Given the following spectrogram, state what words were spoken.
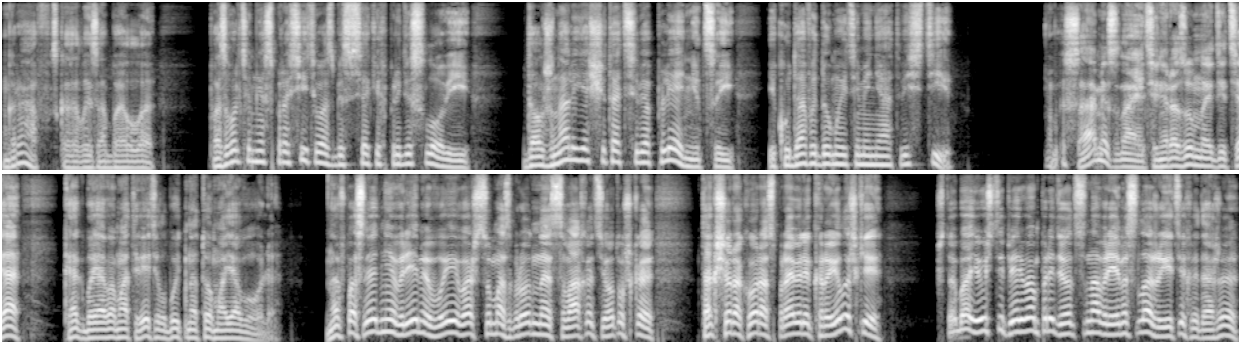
«Граф», — сказала Изабелла, — Позвольте мне спросить вас без всяких предисловий, должна ли я считать себя пленницей, и куда вы думаете меня отвезти?» «Вы сами знаете, неразумное дитя, как бы я вам ответил, будь на то моя воля. Но в последнее время вы и ваша сумасбродная сваха-тетушка так широко расправили крылышки, что, боюсь, теперь вам придется на время сложить их и даже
